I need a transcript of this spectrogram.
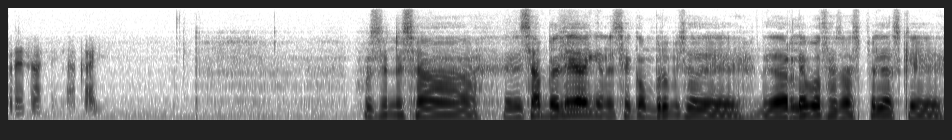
empresas en la calle. Pues en esa, en esa pelea y en ese compromiso de, de darle voz a esas peleas que,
